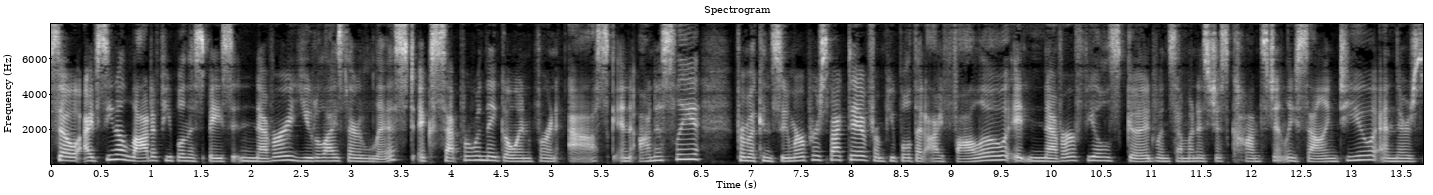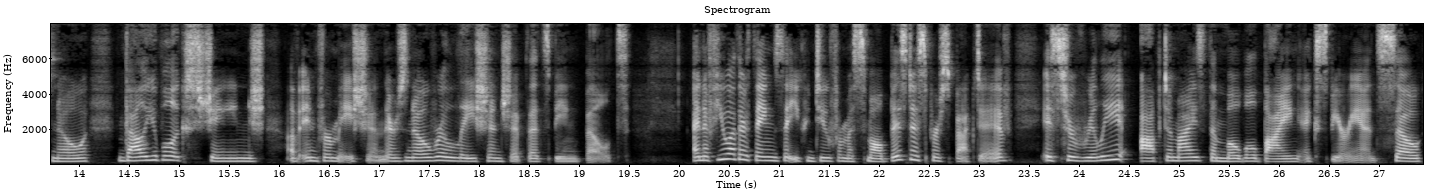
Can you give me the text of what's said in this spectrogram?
So I've seen a lot of people in the space never utilize their list except for when they go in for an ask. And honestly, from a consumer perspective, from people that I follow, it never feels good when someone is just constantly selling to you and there's no valuable exchange of information. There's no relationship that's being built. And a few other things that you can do from a small business perspective is to really optimize the mobile buying experience. So,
